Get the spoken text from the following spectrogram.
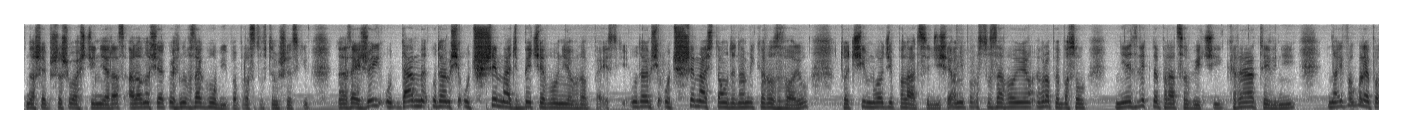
w naszej przeszłości nieraz, ale ono się jakoś znów zagubi po prostu w tym wszystkim. Natomiast jeżeli udamy, uda nam się utrzymać bycie w Unii Europejskiej, uda nam się utrzymać tą dynamikę rozwoju, to ci młodzi Polacy dzisiaj, oni po prostu zawojują Europę, bo są niezwykle pracowici, kreatywni, no i w ogóle po,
